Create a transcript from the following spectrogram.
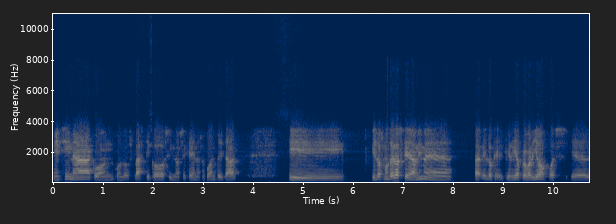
en China con, con los plásticos y no sé qué, no sé cuánto y tal. Y, y los modelos que a mí me... eh, Lo que quería probar yo, pues eh,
